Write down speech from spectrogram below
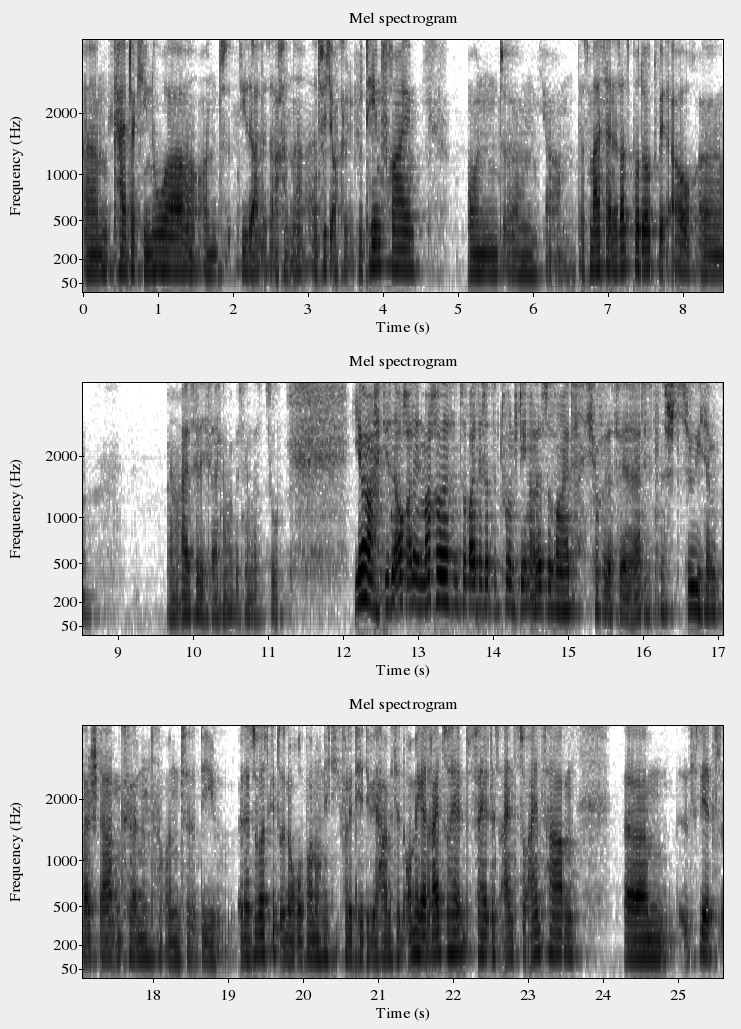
Ähm, gekeimter Quinoa und diese alle Sachen, ne? Natürlich auch glutenfrei und ähm, ja, das Mahlzeitenersatzprodukt wird auch, äh, äh, erzähle ich gleich noch ein bisschen was zu. Ja, die sind auch alle in Mache, sind soweit, die Rezepturen stehen alles soweit. Ich hoffe, dass wir relativ zügig damit bald starten können. Und äh, die, äh, sowas gibt es in Europa noch nicht, die Qualität, die wir haben. Es wird ein Omega-3-Verhältnis 1 zu 1 haben. Ähm, es wird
